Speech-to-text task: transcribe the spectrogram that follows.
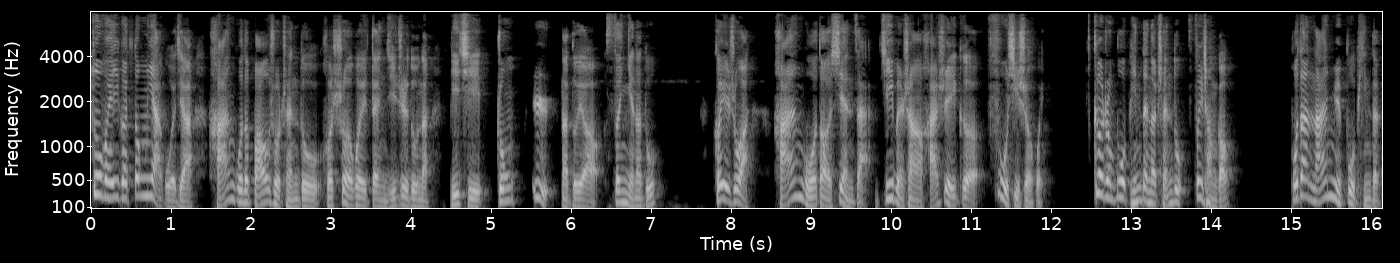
作为一个东亚国家，韩国的保守程度和社会等级制度呢，比起中日那都要森严的多。可以说啊。韩国到现在基本上还是一个父系社会，各种不平等的程度非常高。不但男女不平等，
